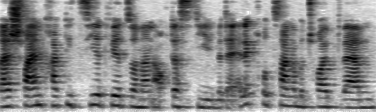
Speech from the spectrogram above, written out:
bei Schweinen praktiziert wird, sondern auch, dass die mit der Elektrozange betäubt werden.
